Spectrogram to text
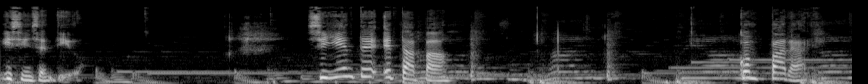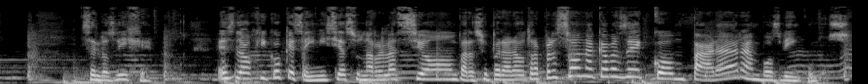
y sin sentido. Siguiente etapa, Comparar. Se los dije. Es lógico que se inicias una relación para superar a otra persona, acabas de comparar ambos vínculos.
